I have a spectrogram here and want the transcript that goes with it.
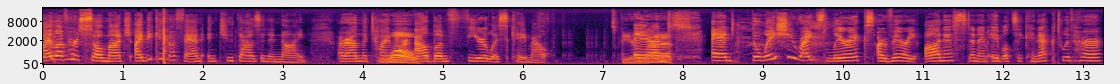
I love her so much. I became a fan in 2009, around the time Whoa. her album Fearless came out and and the way she writes lyrics are very honest and i'm able to connect with her.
